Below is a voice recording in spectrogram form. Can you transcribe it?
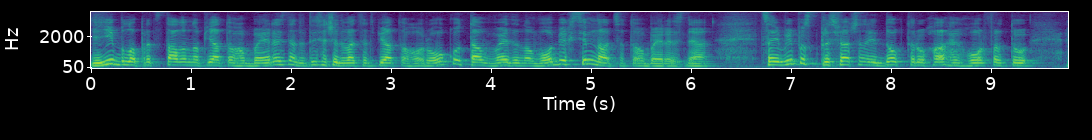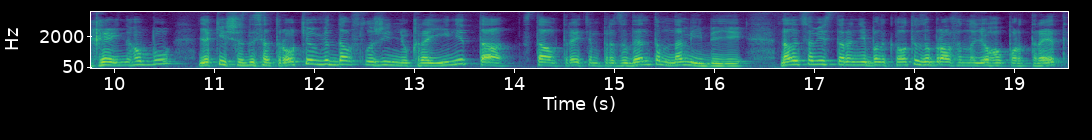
Її було представлено 5 березня 2025 року та введено в обіг 17 березня. Цей випуск присвячений доктору Хаге Горферту Гейнгобу, який 60 років віддав служінню країні та став третім президентом Намібії. На лицевій стороні банкноти зображено його портрет,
